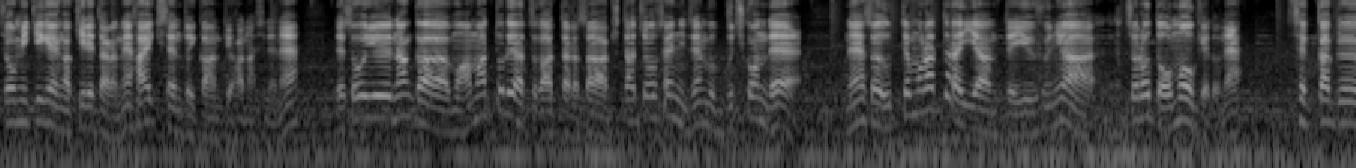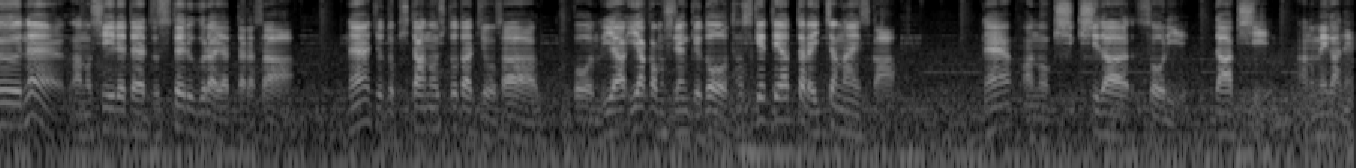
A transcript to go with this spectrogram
賞味期限が切れたらね、廃棄せんといかんっていう話でね。で、そういうなんかもう余っとるやつがあったらさ、北朝鮮に全部ぶち込んで、ね、それ売ってもらったらいいやんっていうふうにはちょろっと思うけどね。せっかくね、あの仕入れたやつ捨てるぐらいやったらさ、ね、ちょっと北の人たちをさ、こう、嫌かもしれんけど、助けてやったらいいじゃないですか。ね、あの、岸岸田総理、ダーキシあのメガネ。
